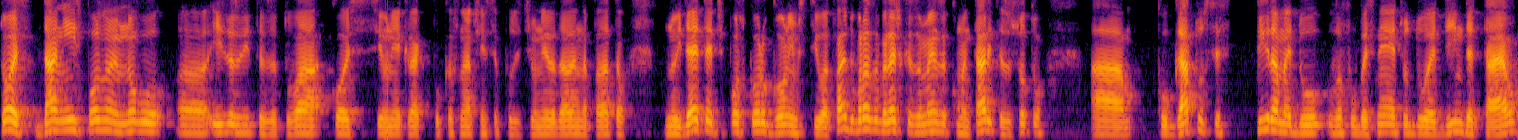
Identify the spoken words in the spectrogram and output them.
Тоест, да, ние използваме много а, изразите за това, кой е силният крак, по какъв начин се позиционира даден нападател, но идеята е, че по-скоро гоним стила. Това е добра забележка за мен за коментарите, защото а, когато се спираме до, в обяснението до един детайл,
